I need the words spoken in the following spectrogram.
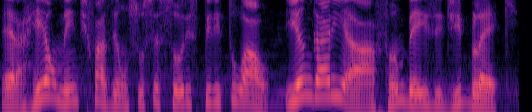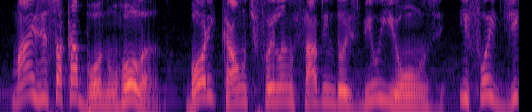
era realmente fazer um sucessor espiritual e angariar a fanbase de Black, mas isso acabou não rolando. Body Count foi lançado em 2011 e foi de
